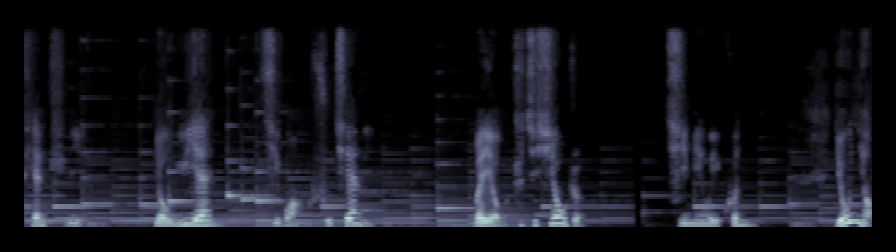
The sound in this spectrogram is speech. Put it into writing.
天池也。有鱼焉，其广数千里。未有知其修者，其名为鲲；有鸟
